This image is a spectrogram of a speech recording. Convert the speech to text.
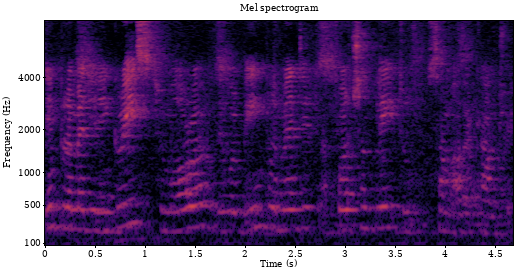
implemented in Greece. Tomorrow they will be implemented, unfortunately, to some other country.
